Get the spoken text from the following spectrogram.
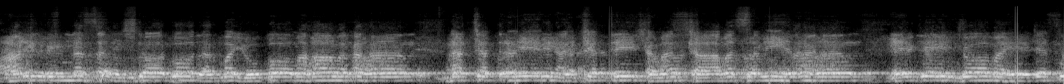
हानिर्विन्नस्सनिश्लोको धर्मयोगो महामकः नक्षत्रनेमि नक्षत्रे शमश्चामस्समीहः एकैजो महेजस्व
